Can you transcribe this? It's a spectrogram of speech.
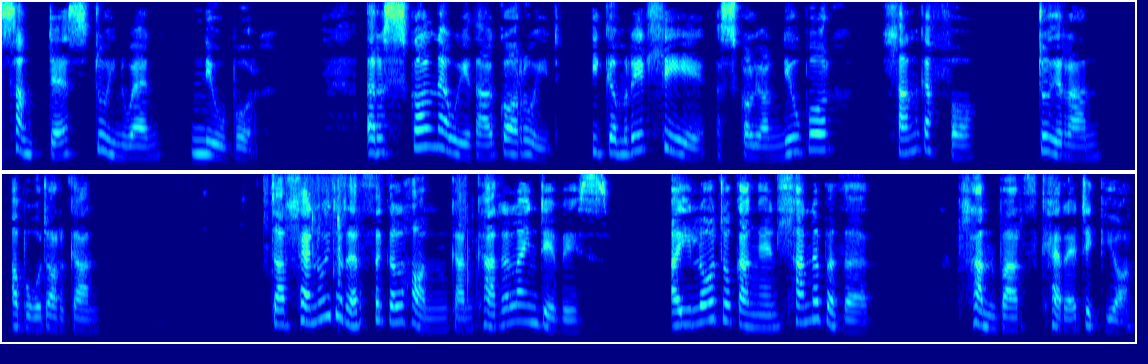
Santes Dwynwen, Niwbwrch. Yr ysgol newydd a agorwyd i gymryd lle ysgolion Niwbwrch, Llangyffo, Dwyran a Bod Organ. Darllenwyd yr erthygl hon gan Caroline Davies, aelod o Gangen Llanabydr, rhanbarth Ceredigion.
